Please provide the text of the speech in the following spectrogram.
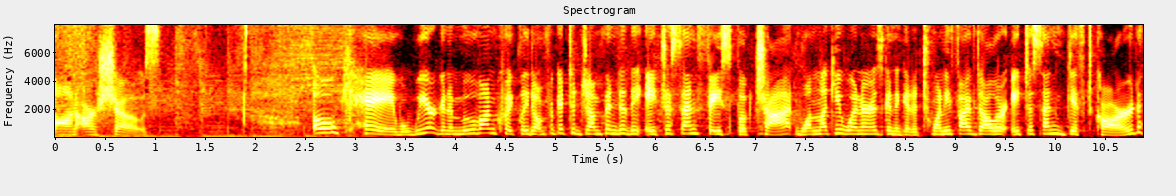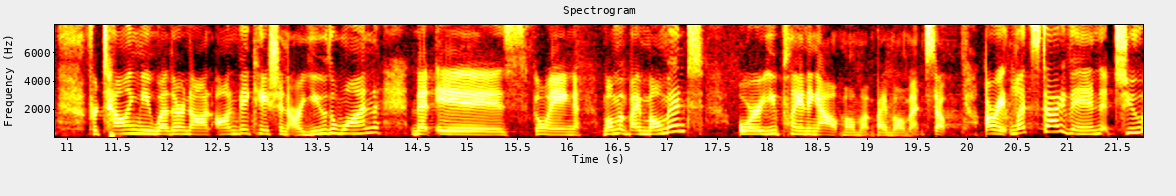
on our shows. Okay, well, we are gonna move on quickly. Don't forget to jump into the HSN Facebook chat. One lucky winner is gonna get a $25 HSN gift card for telling me whether or not on vacation, are you the one that is going moment by moment or are you planning out moment by moment? So, all right, let's dive in to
